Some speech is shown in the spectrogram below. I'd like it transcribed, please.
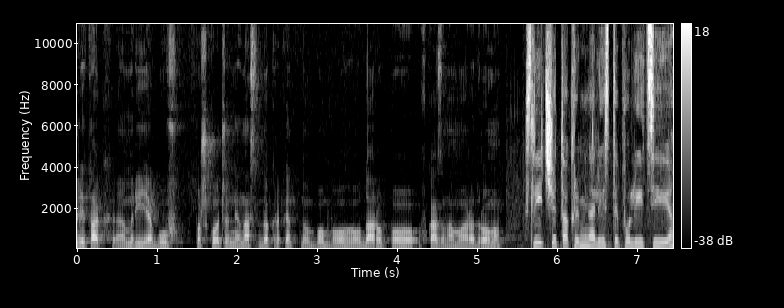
літак е, Мрія був пошкоджений внаслідок ракетно-бомбового удару по вказаному аеродрому. Слідчі та криміналісти поліції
